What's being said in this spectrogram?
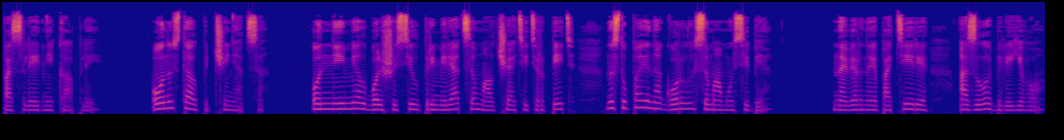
последней каплей. Он устал подчиняться. Он не имел больше сил примиряться, молчать и терпеть, наступая на горло самому себе. Наверное, потери озлобили его.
